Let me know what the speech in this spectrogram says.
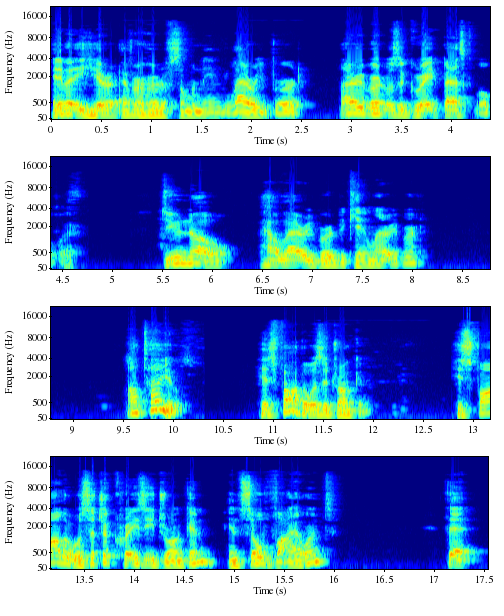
Anybody here ever heard of someone named Larry Bird? Larry Bird was a great basketball player. Do you know how Larry Bird became Larry Bird? I'll tell you. His father was a drunken. His father was such a crazy drunken and so violent that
